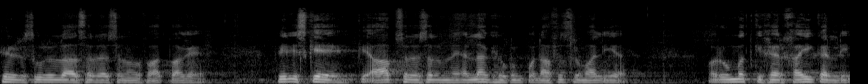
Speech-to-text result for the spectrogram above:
پھر رسول اللہ صلی اللہ علیہ وسلم وفات پا گئے۔ پھر اس کے کہ آپ صلی اللہ علیہ وسلم نے اللہ کے حکم کو نافذ فرما لیا اور امت کی خیر خائی کر لی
